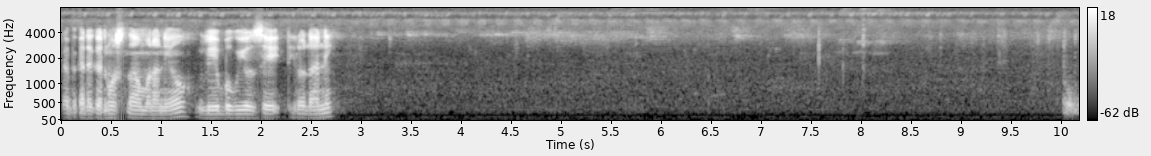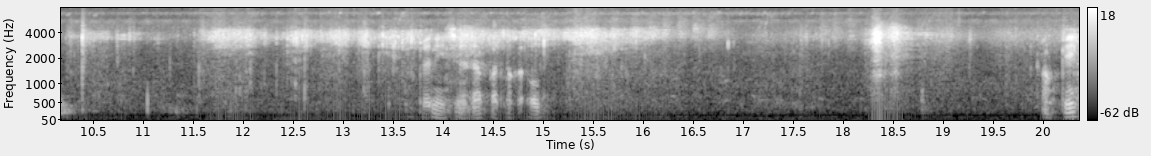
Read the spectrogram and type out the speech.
Grabe kadagan host na mo na niyo. Libog yun si tinudani. Kani siya dapat naka-off. Okay.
